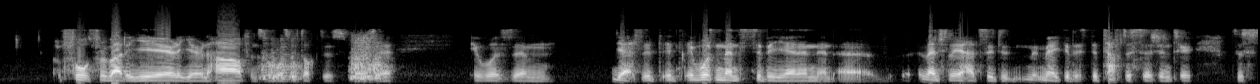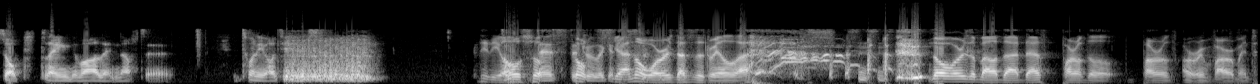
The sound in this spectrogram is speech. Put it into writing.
fought for about a year, a year and a half, and saw lots of doctors. But uh, it was, um, yes, it, it, it wasn't meant to be, and, and uh, eventually I had to, to make the, the tough decision to to stop playing the violin after twenty odd years. Did he also? There's the no, drill again. yeah, no worries. That's the drill. no worries about that. That's part of the part of our environment.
